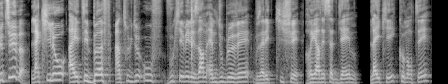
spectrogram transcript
YouTube La kilo a été buff, un truc de ouf. Vous qui aimez les armes MW, vous allez kiffer. Regardez cette game, likez, commentez.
